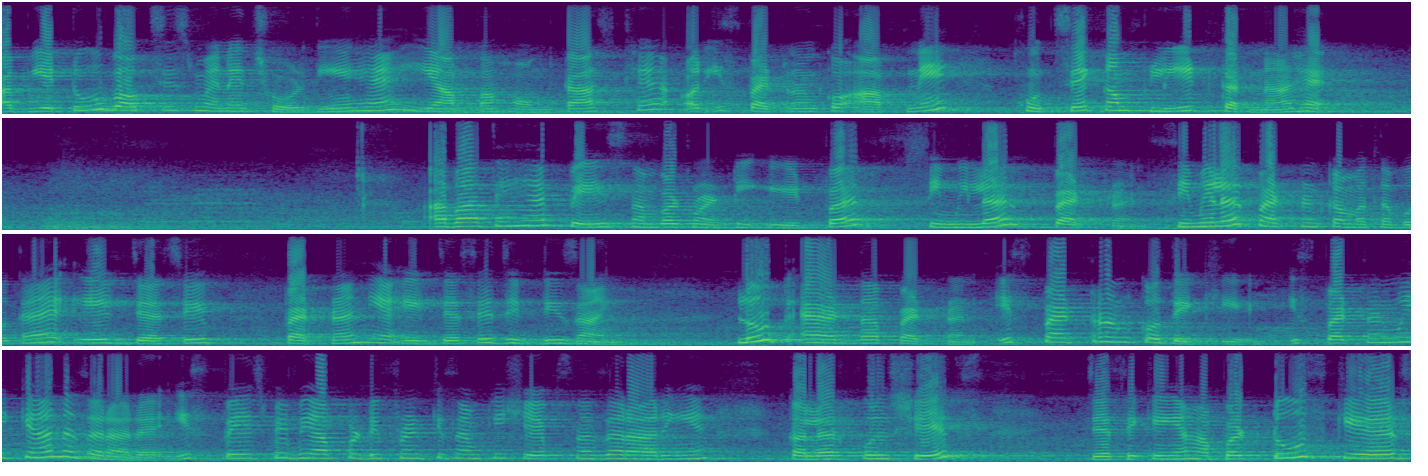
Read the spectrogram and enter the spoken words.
अब ये टू बॉक्सेस मैंने छोड़ दिए हैं। ये आपका होम टास्क है और इस पैटर्न को आपने खुद से कंप्लीट करना है। अब आते हैं पेज नंबर 28 पर सिमिलर पैटर्न सिमिलर पैटर्न का मतलब होता है एक जैसे पैटर्न या एक जैसे design look at the pattern इस पैटर्न को देखिए। इस पैटर्न में क्या नज़र आ रहा है? इस पेज पे भी आपको डिफरेंट किस्म की शेप्स नज़र आ रही हैं। कलरफुल शेप्स जैसे कि यहाँ पर टू स्केयर्स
